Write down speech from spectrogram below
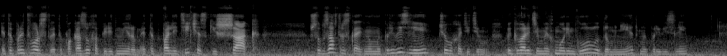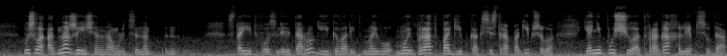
Это притворство, это показуха перед миром, это политический шаг, чтобы завтра сказать, ну мы привезли, что вы хотите? Вы говорите, мы их морим голодом? Нет, мы привезли. Вышла одна женщина на улице, на, стоит возле дороги и говорит, моего, мой брат погиб, как сестра погибшего, я не пущу от врага хлеб сюда.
